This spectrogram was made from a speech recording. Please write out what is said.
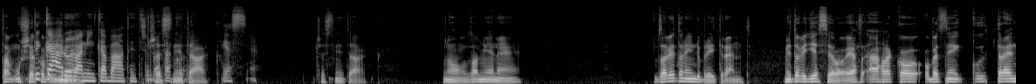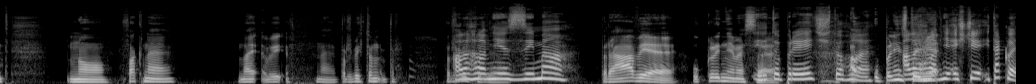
Tam už Ty jako károvaný víme. kabáty třeba. Přesně takové. tak. Jasně. Přesně tak. No, za mě ne. Za mě to není dobrý trend. Mě to vyděsilo. Já, a jako obecně jako trend, no, fakt ne. Ne, ne proč bych to... Proč Ale bych to hlavně je dělal? zima. Právě, uklidněme se. Je to pryč, tohle. A úplně Ale stejně- hlavně ještě i takhle,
